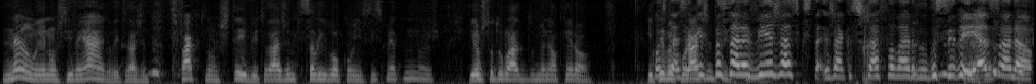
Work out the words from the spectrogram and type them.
não, eu não estive em Águeda. E toda a gente, de facto, não esteve. E toda a gente salivou com isso. Isso mete-me nojo. Eu estou do lado do Manuel Queiroz. E teve a Constância, coragem queres de passar a ver já, se está- já que se está a falar do, do CDS ou não?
